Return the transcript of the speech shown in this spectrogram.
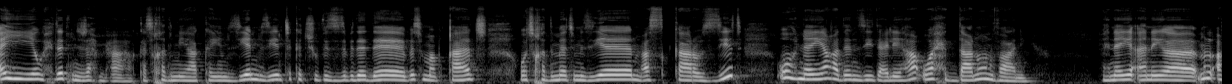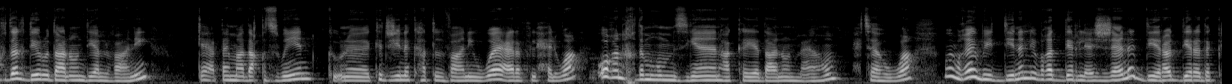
أي وحدة تنجح معاها. كتخدمي هكا مزيان مزيان. حتى كتشوفي الزبدة دابت ما بقاتش. وتخدمات مزيان مع السكر والزيت. وهنايا غادا نزيد عليها واحد دانون vanille. هنايا أنا من الأفضل ديروا دانون ديال ال vanille كيعطي مذاق زوين كتجي نكهه ال vanille واعره في الحلوه وغنخدمهم مزيان هكايا دانون معاهم حتى هو. المهم غير بيدينا اللي بغات دير العجانة ديرها دير هذاك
